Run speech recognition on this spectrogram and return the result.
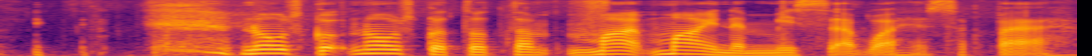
nousko nousko tota ma- maine missään vaiheessa päähän?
